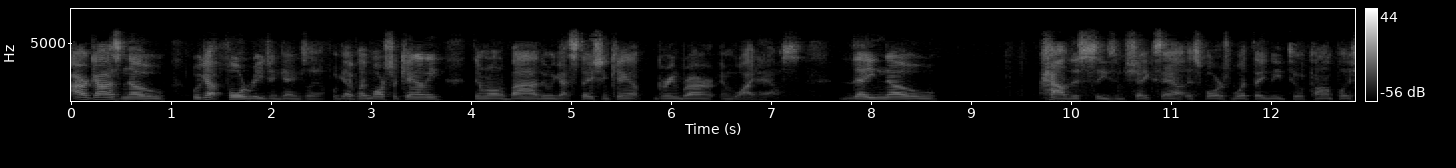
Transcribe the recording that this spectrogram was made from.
our guys know we got four region games left. We got to Yep. play Marshall County, then we're on a bye, then we got Station Camp, Greenbrier, and White House. They know how this season shakes out as far as what they need to accomplish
